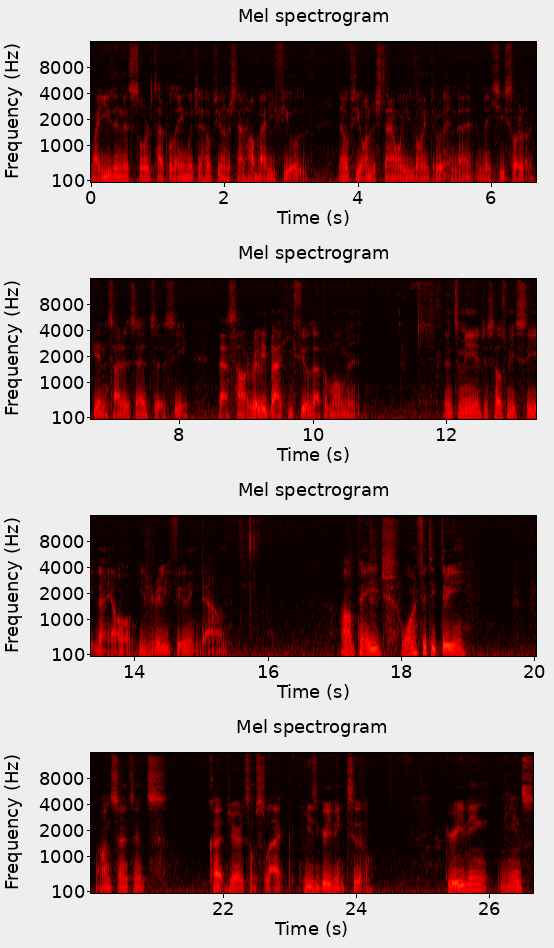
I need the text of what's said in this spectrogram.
by using this sort of type of language. It helps you understand how bad he feels. It helps you understand what he's going through, and that makes you sort of get inside of his head to see that's how really bad he feels at the moment. And to me, it just helps me see that oh, he's really feeling down. On page 153, on sentence, cut Jared some slack. He's grieving too grieving means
